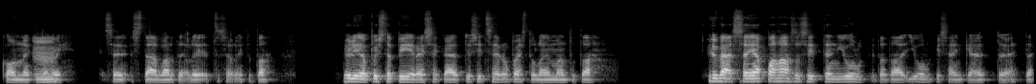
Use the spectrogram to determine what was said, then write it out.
konnektori. Mm. Se, sitä varten oli, että se oli tota, yliopistopiireissä käytetty, sitten se rupesi tulemaan tota, hyvässä ja pahassa sitten jul, tota, julkiseen käyttöön, että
